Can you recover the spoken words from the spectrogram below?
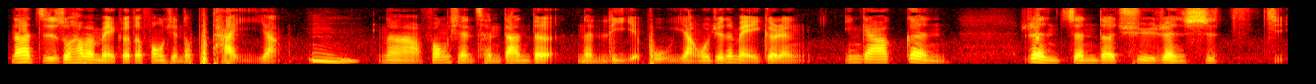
那只是说他们每个的风险都不太一样，嗯，那风险承担的能力也不一样。我觉得每一个人应该要更认真的去认识自己，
